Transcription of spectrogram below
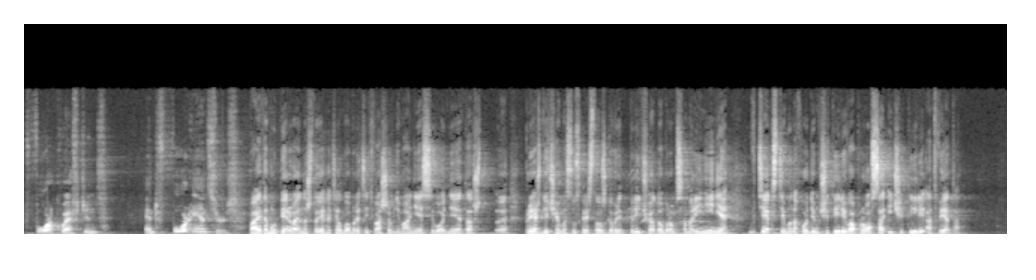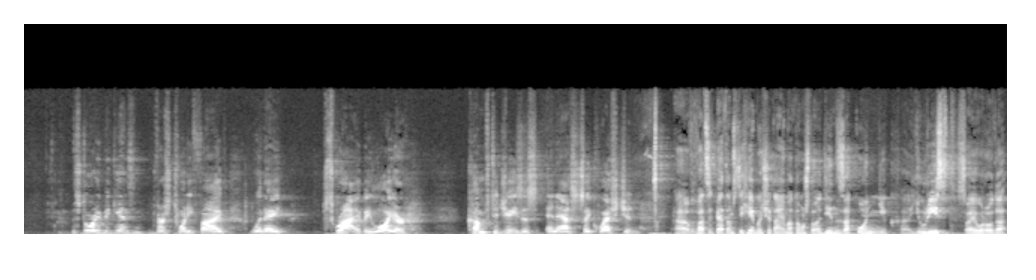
four questions and four answers. Поэтому первое, на что я хотел бы обратить ваше внимание сегодня, это э, прежде чем Иисус Христос говорит притчу о добром самарянине, в тексте мы находим четыре вопроса и четыре ответа. The story begins in verse 25 when a scribe, a lawyer, comes to Jesus and asks a question. Э, В 25 стихе мы читаем о том, что один законник, э, юрист своего рода,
